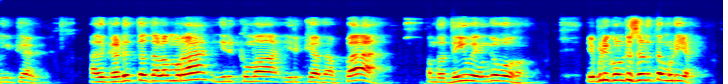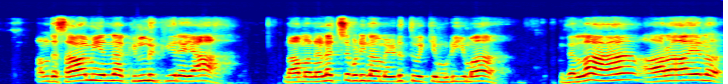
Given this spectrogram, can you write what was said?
இருக்காது. அதுக்கு அடுத்த தலைமுறை இருக்குமா? இருக்காது. அப்போ அந்த தெய்வம் எங்கே போகும்? எப்படி கொண்டு செலுத்த முடியும்? அந்த சாமி என்ன கிள்ளு கீரையா? நாம் நினச்சபடி நாம் எடுத்து வைக்க முடியுமா? இதெல்லாம் ஆராயணும்.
